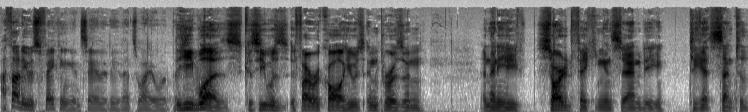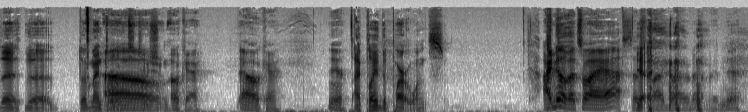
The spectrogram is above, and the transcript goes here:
I thought he was faking insanity. That's why he went there. He was because he was, if I recall, he was in prison, and then he started faking insanity to get sent to the the, the mental Oh, institution. okay. Oh, okay. Yeah, I played the part once. I know. That's why I asked. That's Yeah. why I brought it up. And yeah.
